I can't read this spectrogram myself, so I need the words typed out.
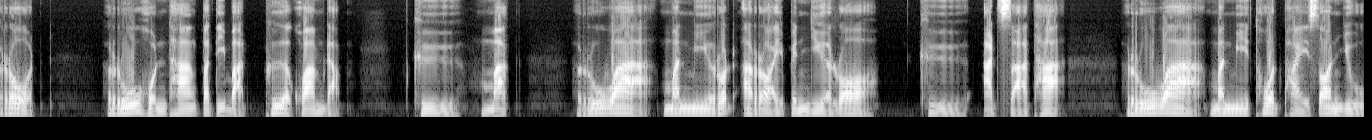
โรธ รู้หนทางปฏิบัติเพื่อความดับ คือมัก รู้ว่ามันมีรสอร่อยเป็นเหยื่อร่อ คืออัศาทะ รู้ว่ามันมีโทษภัยซ่อนอยู่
